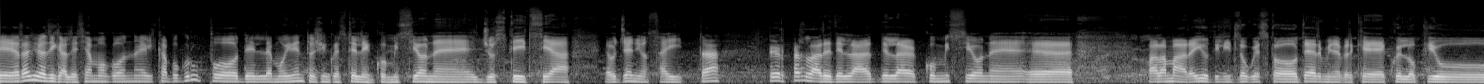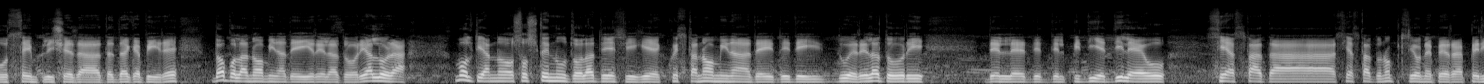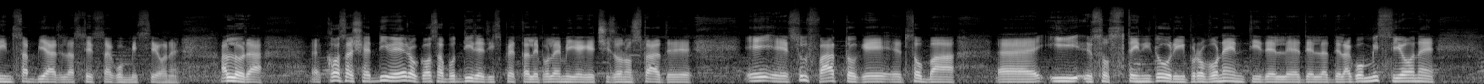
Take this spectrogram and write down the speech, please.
Radio Radicale, siamo con il capogruppo del Movimento 5 Stelle in Commissione Giustizia, Eugenio Saitta, per parlare della, della Commissione eh, Palamara. Io utilizzo questo termine perché è quello più semplice da, da, da capire, dopo la nomina dei relatori. Allora, molti hanno sostenuto la tesi che questa nomina dei, dei, dei due relatori del, del, del PD e di Leo sia stata, stata un'opzione per, per, insabbiare la stessa commissione. Allora, eh, cosa c'è di vero, cosa può dire rispetto alle polemiche che ci sono state e eh, sul fatto che insomma, eh, i sostenitori, i proponenti del, del, della commissione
